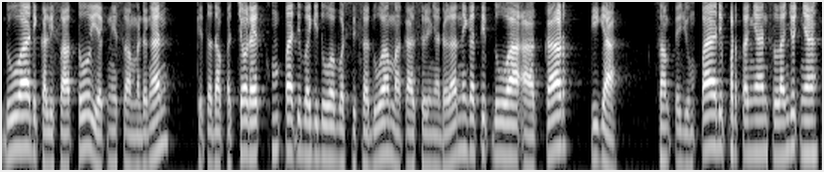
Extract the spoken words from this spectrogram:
2 dikali 1 yakni sama dengan kita dapat coret 4 dibagi 2 bersisa 2 maka hasilnya adalah negatif 2 akar 3. Sampai jumpa di pertanyaan selanjutnya.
